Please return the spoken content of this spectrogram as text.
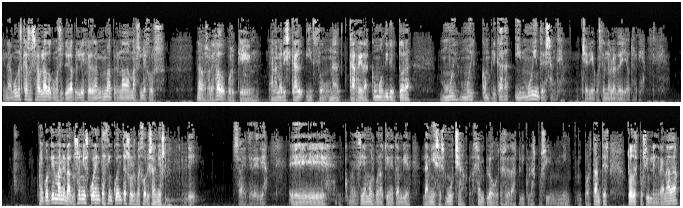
en algunos casos se ha hablado como si tuviera privilegios de la misma, pero nada más lejos, nada más alejado, porque Ana Mariscal hizo una carrera como directora muy, muy complicada y muy interesante. Sería cuestión de hablar de ella otro día. De cualquier manera, los años 40-50 son los mejores años de Sáenz Heredia. Eh, como decíamos, bueno, tiene también La mies es mucha, por ejemplo, otras de las películas importantes. Todo es posible en Granada.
